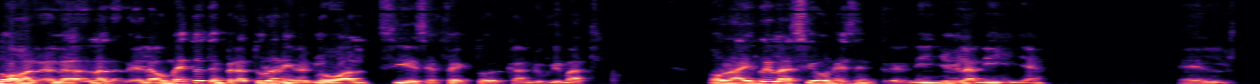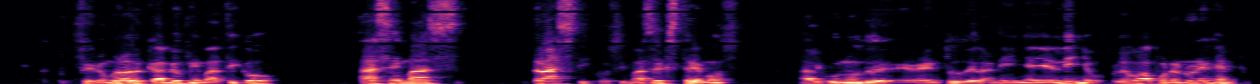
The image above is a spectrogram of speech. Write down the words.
No, el aumento de temperatura a nivel global sí es efecto del cambio climático. Ahora, hay relaciones entre el niño y la niña. El fenómeno del cambio climático hace más drásticos y más extremos algunos de eventos de la niña y el niño. Le voy a poner un ejemplo.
